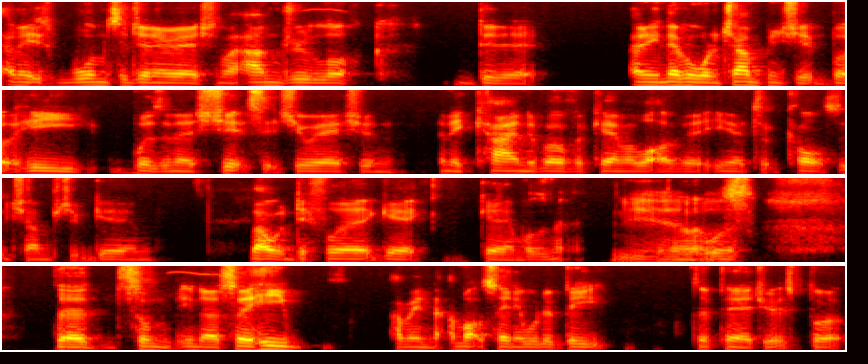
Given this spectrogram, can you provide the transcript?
and it's once a generation. Like Andrew Luck did it, and he never won a championship, but he was in a shit situation, and he kind of overcame a lot of it. You know, took Colts to the championship game. That would deflate ga- game, wasn't it? Yeah, know, it it was. the some you know so he i mean i'm not saying he would have beat the patriots but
